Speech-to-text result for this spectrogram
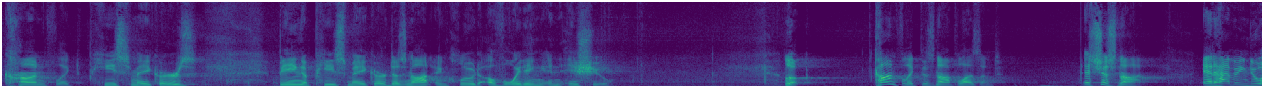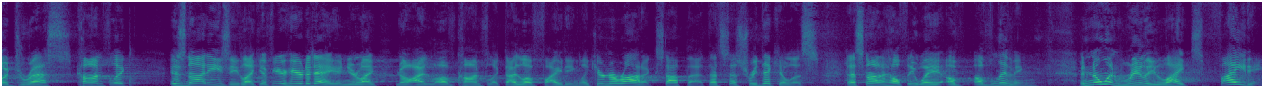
conflict. Peacemakers, being a peacemaker does not include avoiding an issue. Look, conflict is not pleasant. It's just not. And having to address conflict is not easy. Like if you're here today and you're like, no, I love conflict, I love fighting. Like you're neurotic. Stop that. That's just ridiculous. That's not a healthy way of, of living. And no one really likes fighting.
